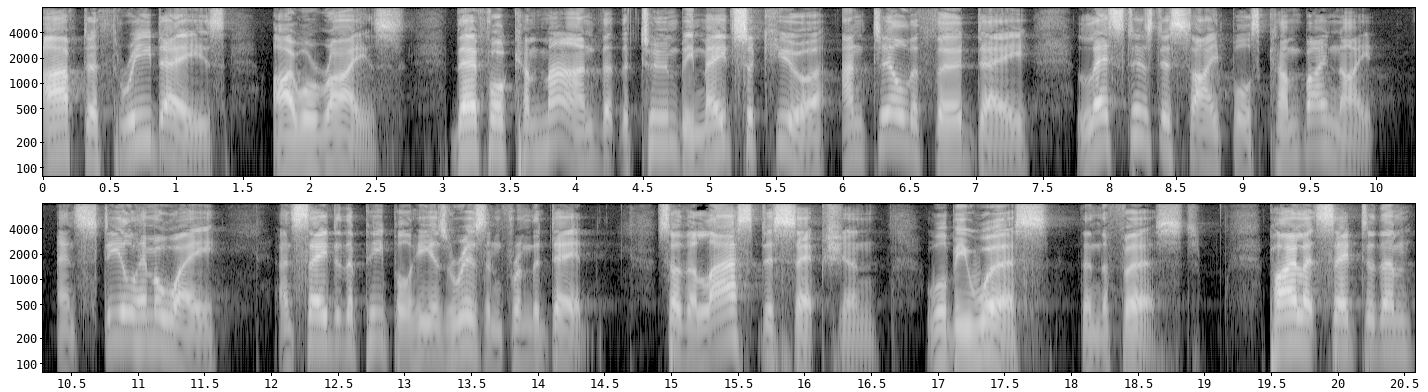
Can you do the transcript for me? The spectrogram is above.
After three days I will rise. Therefore, command that the tomb be made secure until the third day, lest his disciples come by night and steal him away and say to the people, He is risen from the dead. So the last deception will be worse than the first. Pilate said to them,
